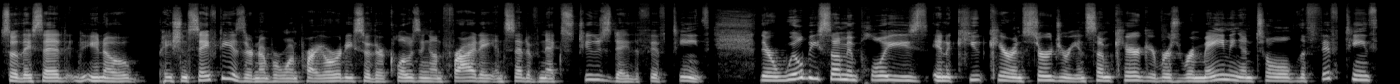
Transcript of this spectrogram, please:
So they said, you know, patient safety is their number one priority. So they're closing on Friday instead of next Tuesday, the 15th. There will be some employees in acute care and surgery and some caregivers remaining until the 15th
